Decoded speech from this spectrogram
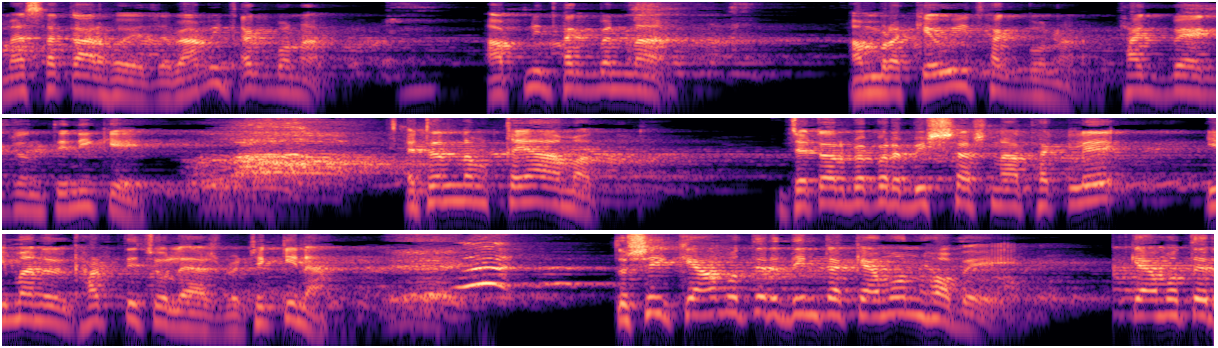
মেসাকার হয়ে যাবে। আমি থাকব না। আপনি থাকবেন না। আমরা কেউই থাকব না। থাকবে একজন, তিনি কে? এটার নাম কেয়ামত। যেটার ব্যাপারে বিশ্বাস না থাকলে ইমানের ঘাটতি চলে আসবে, ঠিক কি না তো সেই কেয়ামতের দিনটা কেমন হবে? কেয়ামতের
